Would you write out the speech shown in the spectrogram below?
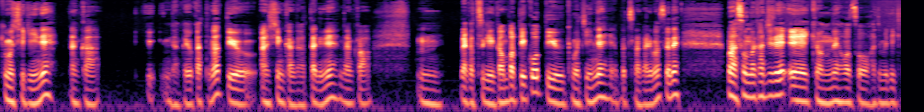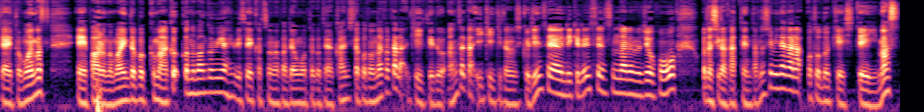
気持ち的にね、なんか、なんか良かったなっていう安心感があったりね、なんか、うん、なんか次頑張っていこうっていう気持ちにね、やっぱ繋がりますよね。まあそんな感じで、えー、今日のね、放送を始めていきたいと思います。えー、パウロのマインドブックマーク。この番組は日々生活の中で思ったことや感じたことの中から聞いているあなたが生き生き楽しく人生を歩んでいけるエッセンスになるの情報を私が勝手に楽しみながらお届けしています。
